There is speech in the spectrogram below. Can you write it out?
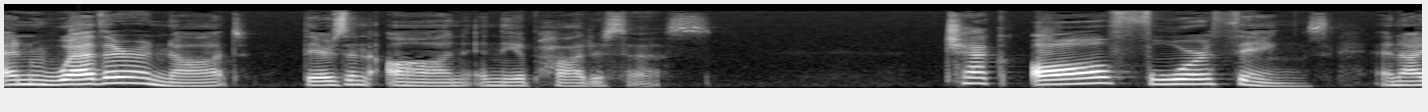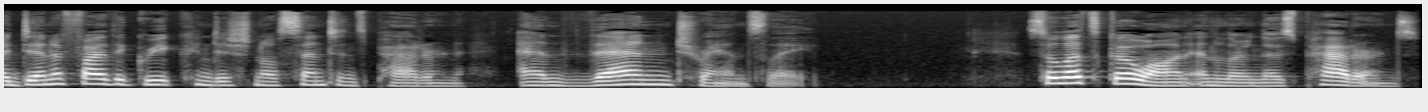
and whether or not there's an on in the apodosis. Check all four things and identify the Greek conditional sentence pattern and then translate. So let's go on and learn those patterns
